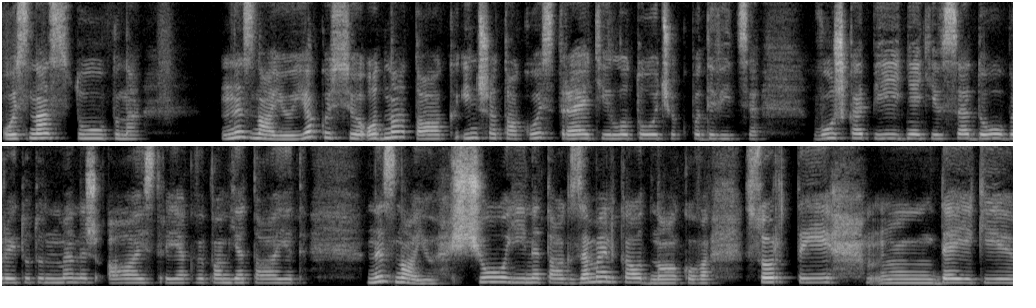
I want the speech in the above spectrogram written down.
Ось наступна. Не знаю, якось одна так, інша так, ось третій лоточок, подивіться. Вушка підняті, все добре. І тут у мене ж айстри, як ви пам'ятаєте. Не знаю, що їй не так. Земелька однакова, сорти деякі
